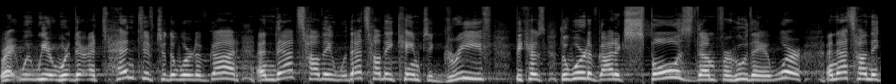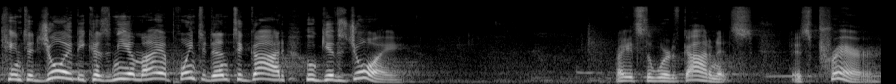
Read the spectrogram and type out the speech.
right? We, we are, they're attentive to the word of god and that's how they that's how they came to grief because the word of god exposed them for who they were and that's how they came to joy because nehemiah pointed them to god who gives joy. Right? It's the word of god and it's it's prayer.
